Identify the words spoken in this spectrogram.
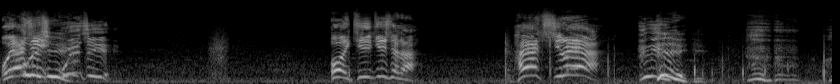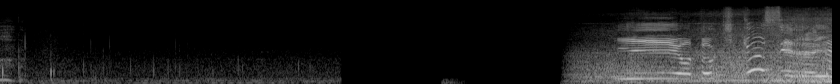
親父。親父。おい救急車だ。早くしろやと聞かせるや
